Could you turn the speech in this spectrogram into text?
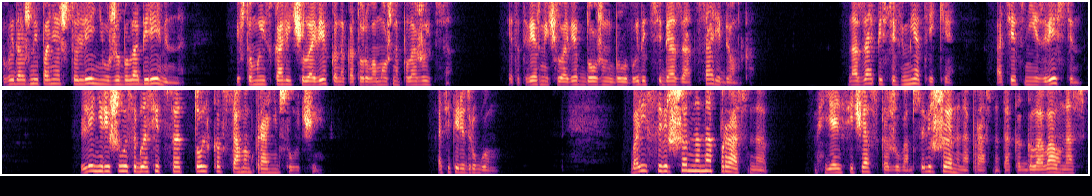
Вы должны понять, что Лени уже была беременна, и что мы искали человека, на которого можно положиться. Этот верный человек должен был выдать себя за отца ребенка. На записи в метрике «Отец неизвестен» Лени решила согласиться только в самом крайнем случае. А теперь о другом. Борис совершенно напрасно я и сейчас скажу вам, совершенно напрасно, так как голова у нас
